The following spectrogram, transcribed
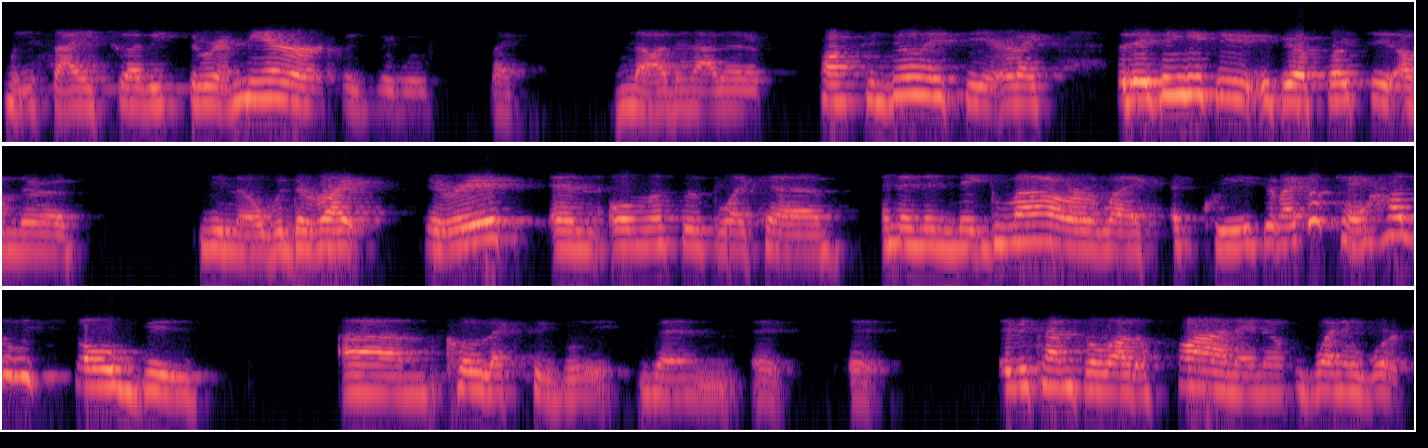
we decided to have it through a mirror because there was like not another possibility, or like. But I think if you if you approach it on the, you know, with the right spirit and almost as like a an, an enigma or like a quiz, you're like, okay, how do we solve this um, collectively? Then it it it becomes a lot of fun and when it works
